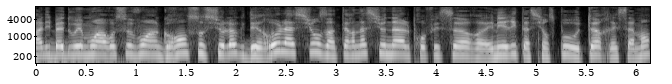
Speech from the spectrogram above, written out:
Ali Badou et moi recevons un grand sociologue des relations internationales, professeur émérite à Sciences Po, auteur récemment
